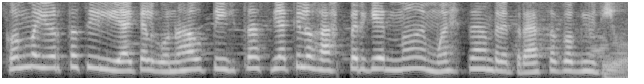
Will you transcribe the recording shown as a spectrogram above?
con mayor facilidad que algunos autistas, ya que los Asperger no demuestran retraso cognitivo.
